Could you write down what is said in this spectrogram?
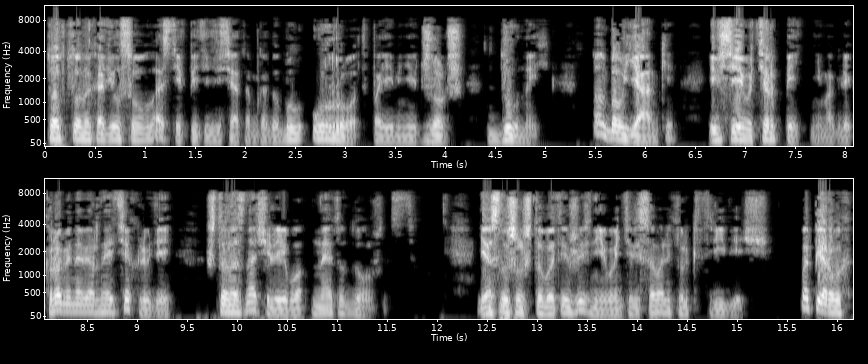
Тот, кто находился у власти в 50-м году, был урод по имени Джордж Дуной. Он был янки, и все его терпеть не могли, кроме, наверное, тех людей, что назначили его на эту должность. Я слышал, что в этой жизни его интересовали только три вещи. Во-первых,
